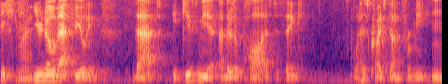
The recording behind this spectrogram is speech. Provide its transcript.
Right. you know that feeling. That it gives me. A, there's a pause to think, what has Christ done for me, Hmm.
